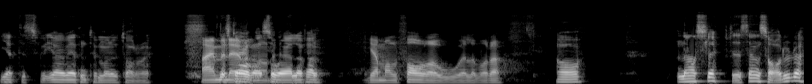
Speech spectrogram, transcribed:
Jättes, jag vet inte hur man uttalar det. Nej, men det stavas så i alla fall. Gammal farao eller vad det är. Ja. När släpptes den, sa du det?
